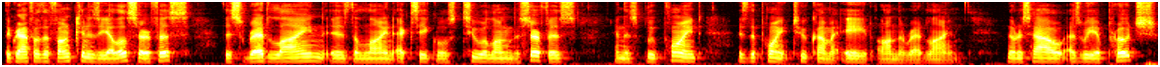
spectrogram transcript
The graph of the function is a yellow surface. This red line is the line x equals 2 along the surface, and this blue point is the point 2 comma 8 on the red line. Notice how as we approach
